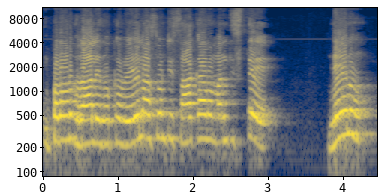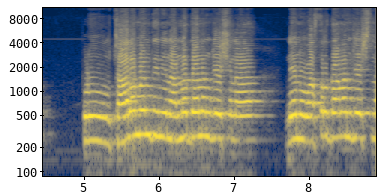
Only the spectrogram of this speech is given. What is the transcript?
ఇప్పటివరకు రాలేదు. ఒకవేళ అటువంటి సహకారం అందిస్తే నేను ఇప్పుడు చాలా మంది నేను అన్నదానం చేసిన నేను వస్త్రదానం చేసిన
